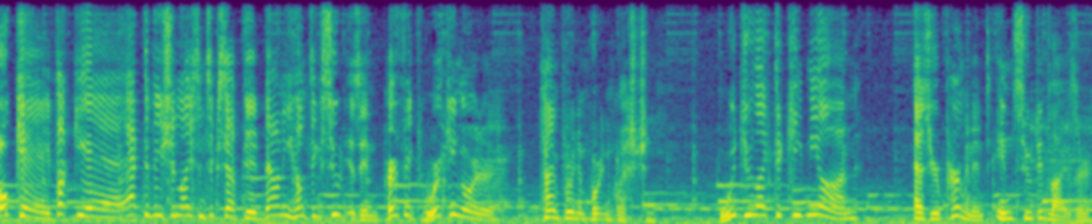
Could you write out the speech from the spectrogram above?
Okay, fuck yeah! Activation license accepted. Bounty hunting suit is in perfect working order. Time for an important question. Would you like to keep me on as your permanent in-suit advisor?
